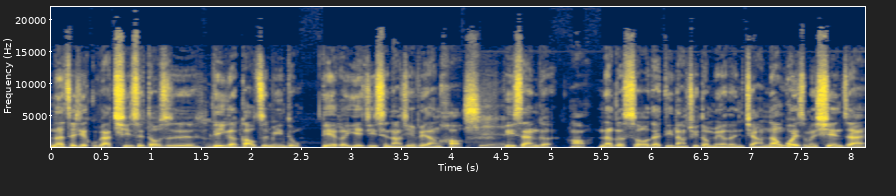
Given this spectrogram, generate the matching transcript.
那这些股票其实都是第一个高知名度。第二个业绩成长性非常好，是第三个好，那个时候在低档区都没有人讲，那为什么现在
